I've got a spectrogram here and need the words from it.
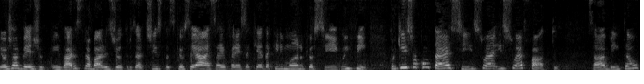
Eu já vejo em vários trabalhos de outros artistas que eu sei, ah, essa referência aqui é daquele mano que eu sigo, enfim. Porque isso acontece, isso é, isso é fato, sabe? Então,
